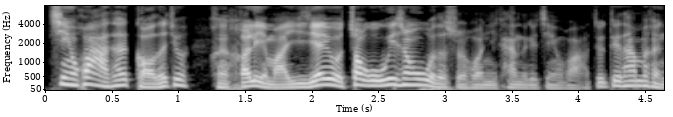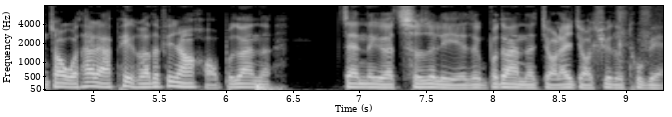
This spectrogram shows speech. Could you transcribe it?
进化，它搞得就很合理嘛，也有照顾微生物的时候，你看那个进化就对他们很照顾，他俩配合的非常好，不断的。在那个池子里，这个不断的搅来搅去的突变，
